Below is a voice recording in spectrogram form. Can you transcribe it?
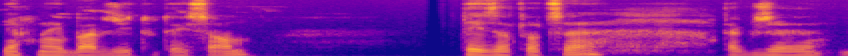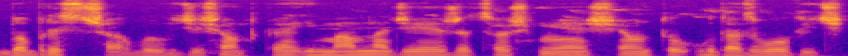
Jak najbardziej tutaj są w tej zatoce. Także dobry strzał był w dziesiątkę i mam nadzieję, że coś mnie się tu uda złowić.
